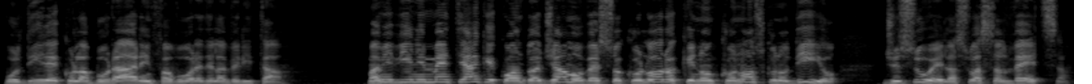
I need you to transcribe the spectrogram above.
vuol dire collaborare in favore della verità. Ma mi viene in mente anche quando agiamo verso coloro che non conoscono Dio, Gesù e la sua salvezza.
